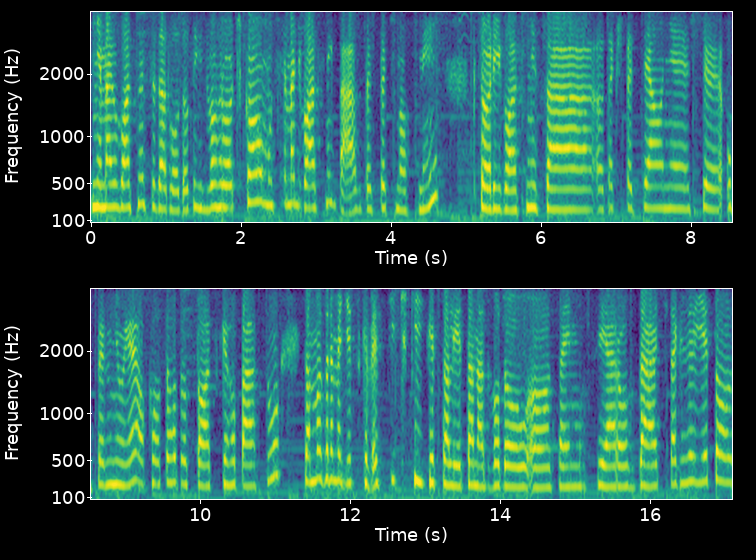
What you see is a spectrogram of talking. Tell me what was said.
nemajú vlastné sedadlo do tých dvoch ročkov, musia mať vlastný pás bezpečnostný ktorý vlastne sa e, tak špeciálne ešte upevňuje okolo toho dospeláckého pásu. Samozrejme detské vestičky, keď sa lieta nad vodou, e, sa im musia rozdať. Takže je to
